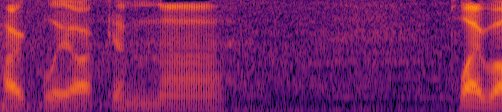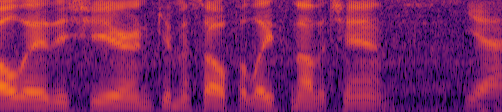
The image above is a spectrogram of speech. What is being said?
hopefully I can uh, play well there this year and give myself at least another chance. Yeah,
